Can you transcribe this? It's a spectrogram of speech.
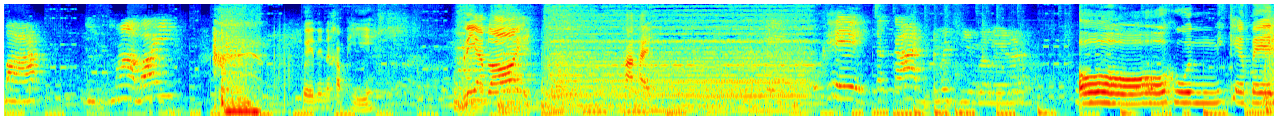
บบาทยี่สิบห้าใบควสด้วยนะครับผี เรียบร้อยฆ่าใคร โอเค จัดการไม่ทีมกันเลยนะ โอ้โหคุณมิเกลเป็น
